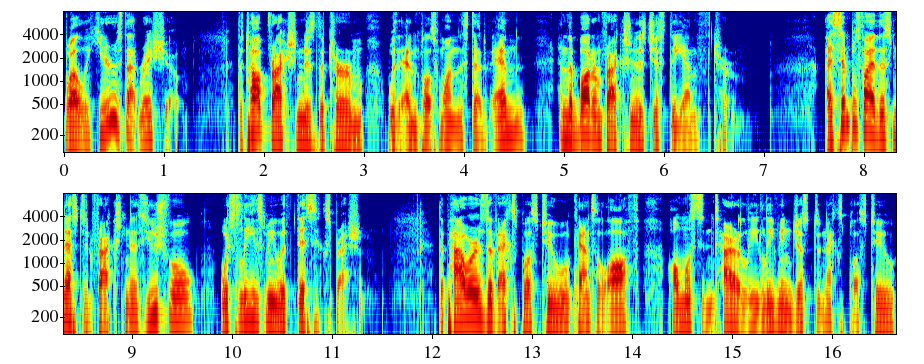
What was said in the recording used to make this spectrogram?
Well, here's that ratio. The top fraction is the term with n plus 1 instead of n, and the bottom fraction is just the nth term. I simplify this nested fraction as usual, which leaves me with this expression. The powers of x plus 2 will cancel off almost entirely, leaving just an x plus 2,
